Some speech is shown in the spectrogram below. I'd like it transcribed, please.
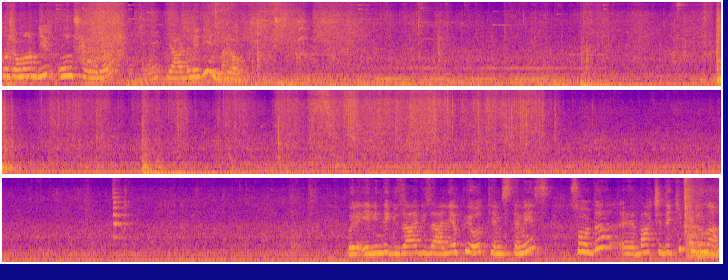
Kocaman bir un çuvalı. Evet. Yardım edeyim mi? Yok. Böyle evinde güzel güzel yapıyor temiz temiz. Sonra da e, bahçedeki fırına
